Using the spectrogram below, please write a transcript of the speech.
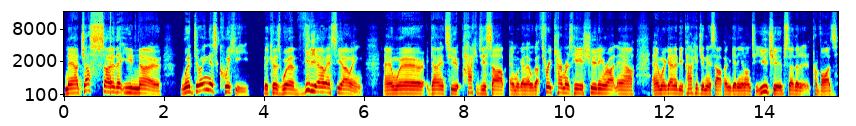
Now, just so that you know, we're doing this quickie because we're video SEOing and we're going to package this up and we're going to we've got three cameras here shooting right now and we're going to be packaging this up and getting it onto YouTube so that it provides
